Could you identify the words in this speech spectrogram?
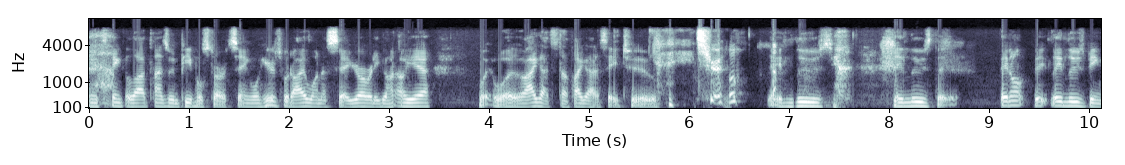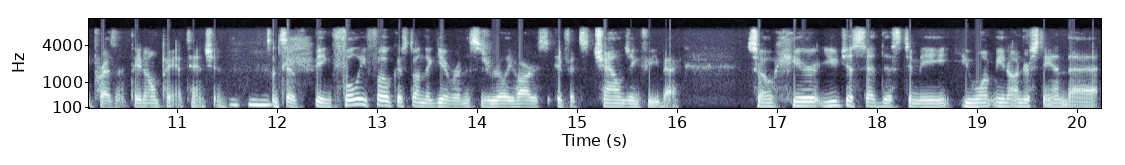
And yeah. I think a lot of times when people start saying, "Well, here's what I want to say," you're already going, "Oh yeah, well, well I got stuff I got to say too." True. They lose. They lose the they don't they, they, lose being present they don't pay attention mm-hmm. so instead of being fully focused on the giver and this is really hard if it's challenging feedback so here you just said this to me you want me to understand that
